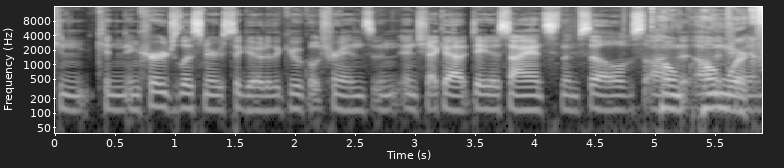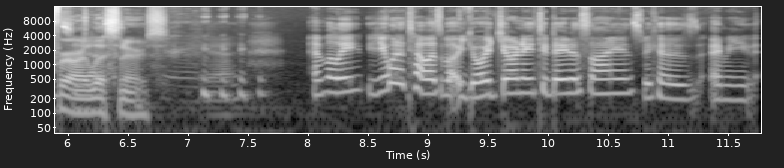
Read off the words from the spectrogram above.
Can can encourage listeners to go to the Google Trends and, and check out data science themselves. Home, the, homework for our listeners. Yeah. Emily, do you want to tell us about your journey to data science? Because I mean,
